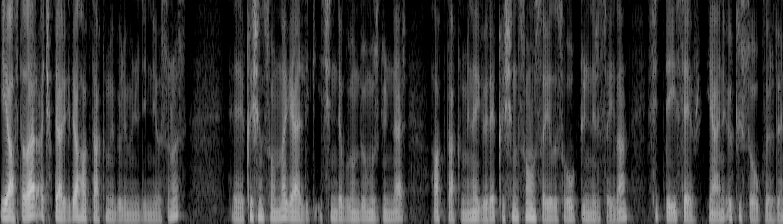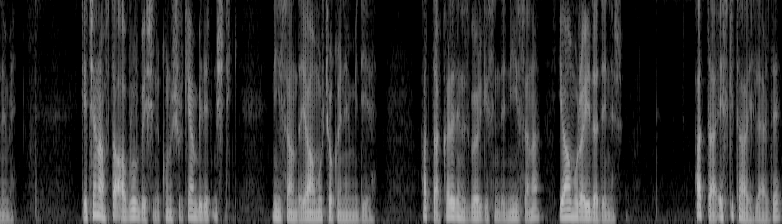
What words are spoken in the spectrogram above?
İyi haftalar. Açık Dergi'de Halk Takvimi bölümünü dinliyorsunuz. Ee, kışın sonuna geldik. İçinde bulunduğumuz günler Halk Takvimi'ne göre kışın son sayılı soğuk günleri sayılan Sitteyi Sevr yani öküz soğukları dönemi. Geçen hafta Abrul 5'ini konuşurken belirtmiştik. Nisan'da yağmur çok önemli diye. Hatta Karadeniz bölgesinde Nisan'a yağmur ayı da denir. Hatta eski tarihlerde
